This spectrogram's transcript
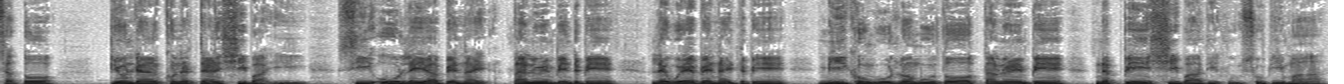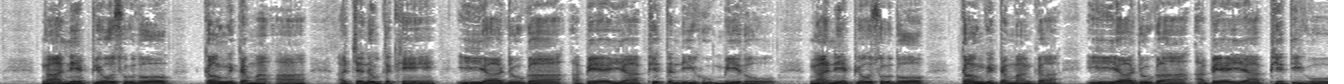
ဆက်သော ပြွန်တန်ခုနှစ်တန်ရှိပါ၏စီအိုးလက်ရဘက်၌တန်လွင်ပင်တပင် လက်ဝဲဘက်၌တပင်မိခုံကို လွှမ်းမိုးသောတန်လွင်ပင်နှစ်ပင်ရှိပါသည်ဟု ဆိုပြီးမှ ငါနှင့်ပြောဆိုသော ကောင်းကင်တမန်အား အကျွန်ုပ်သခင်ဤယာတို့ကအဘယ်အရာဖြစ်သနည်းဟု မေးသောငါနှင့်ပြောဆိုသော ကောင်းကင်တမန်ကဤယာတို့ကအဘယ်အရာဖြစ်သည်ကို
